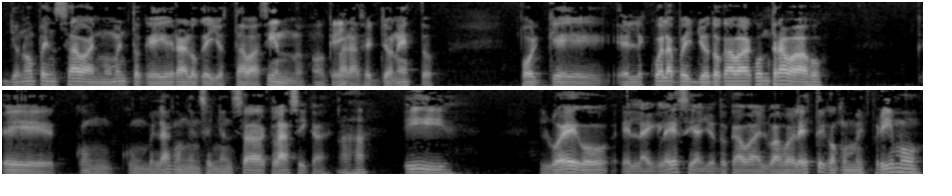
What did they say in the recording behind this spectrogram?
yo no pensaba en el momento que era lo que yo estaba haciendo, para serte honesto. Porque en la escuela pues yo tocaba contrabajo eh, con, con, ¿verdad? con enseñanza clásica. Ajá. Y luego en la iglesia yo tocaba el bajo eléctrico con mis primos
